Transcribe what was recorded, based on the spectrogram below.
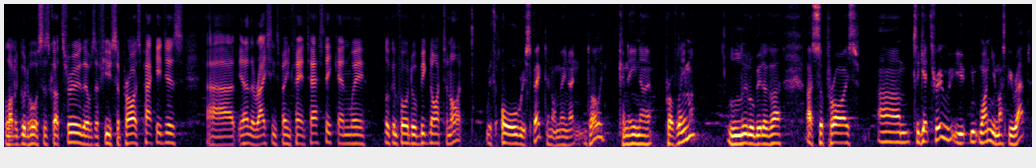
a lot of good horses got through. There was a few surprise packages. Uh, you know, the racing's been fantastic, and we're looking forward to a big night tonight. With all respect, and I mean that entirely, Kanena Provlima, little bit of a, a surprise um, to get through. You, one, you must be wrapped.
